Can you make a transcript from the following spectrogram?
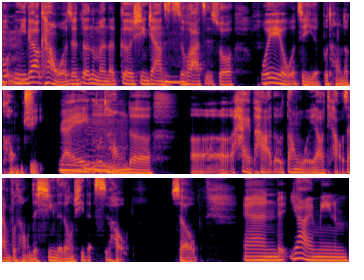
不，嗯你不要看我真的那么的个性这样子直话直说，我也有我自己的不同的恐惧嗯不同的呃害怕的。当我要挑战不同的新的东西的时候，so and yeah，I mean，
